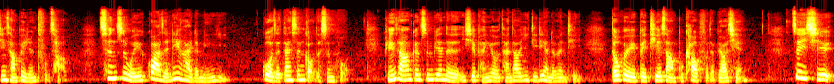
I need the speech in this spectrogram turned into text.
经常被人吐槽。称之为挂着恋爱的名义，过着单身狗的生活。平常跟身边的一些朋友谈到异地恋的问题，都会被贴上不靠谱的标签。这一期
